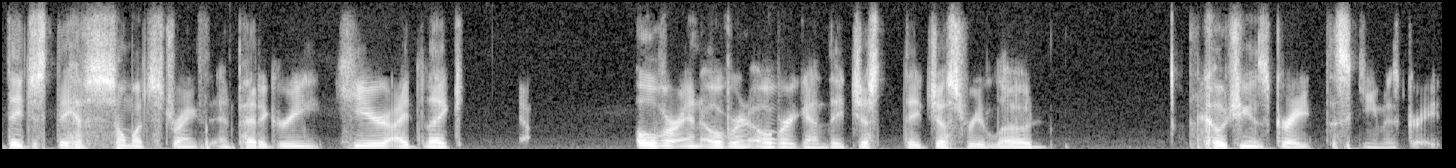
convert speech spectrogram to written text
they just they have so much strength and pedigree here. I'd like over and over and over again. They just they just reload. The coaching is great. The scheme is great.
